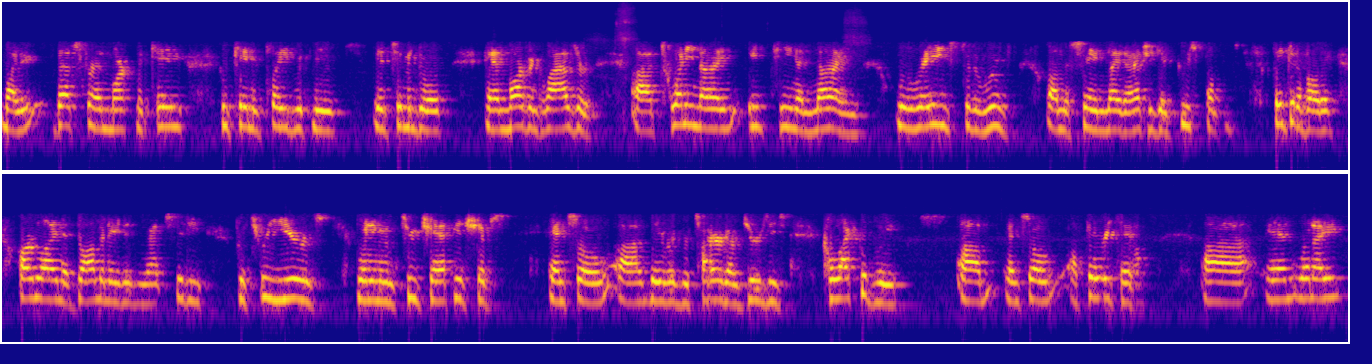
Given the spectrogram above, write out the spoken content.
my best friend Mark McKay, who came and played with me in Timmendorf, and Marvin Glazer. Uh, 29, 18, and 9 were raised to the roof on the same night. I actually get goosebumps thinking about it. Our line had dominated in that city for three years, winning them two championships. And so uh, they would retired our jerseys collectively. Um, and so a fairy tale. Uh, and when I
